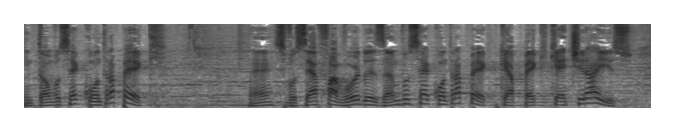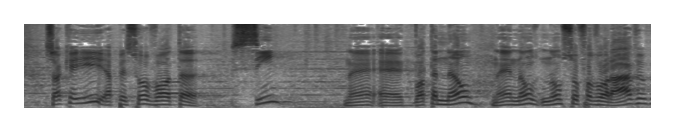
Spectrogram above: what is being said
então você é contra a PEC. Né? Se você é a favor do exame, você é contra a PEC, porque a PEC quer tirar isso. Só que aí a pessoa vota sim, né? É, vota não, né? não, não sou favorável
